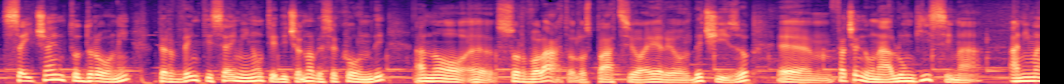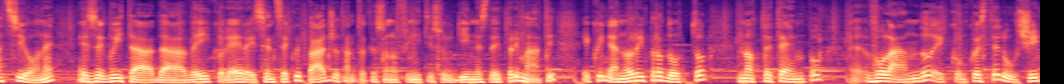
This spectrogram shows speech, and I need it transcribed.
600 droni per 26 minuti e 19 9 secondi hanno eh, sorvolato lo spazio aereo deciso eh, facendo una lunghissima animazione eseguita da veicoli aerei senza equipaggio, tanto che sono finiti sul Guinness dei primati e quindi hanno riprodotto nottetempo eh, volando e con queste luci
